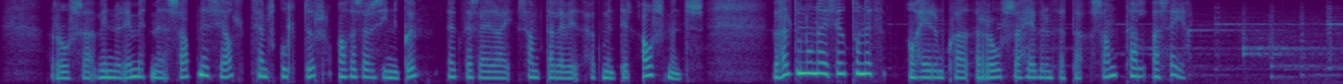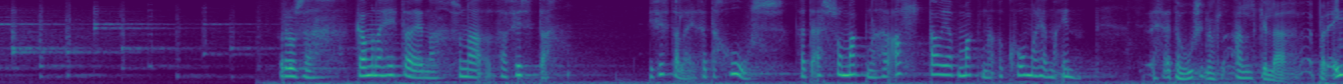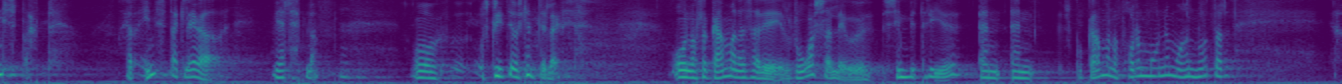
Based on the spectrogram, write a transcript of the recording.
Rósa vinnur ymitt með safnið sjálft sem skuldur á þessari síningu auk þess að eiga í samtali við högmyndir ásmunds. Við höldum núna í sigtónið og heyrum hvað Rósa hefur um þetta samtal að segja. Rósa, gaman að hitta þig hérna, svona það fyrsta, í fyrsta lagi, þetta hús, þetta er svo magnað, það er alltaf jafn magnað að koma hérna inn. Þetta hús er náttúrulega algjörlega bara einstakt, það er einstaklega velhefnað mm -hmm. og, og skrítið og skemmtilegt og náttúrulega gaman þessari rosalegu symmetríu en, en sko gaman af formónum og hann notar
